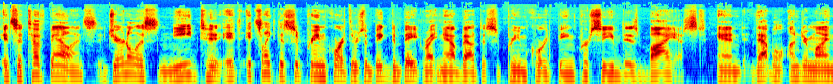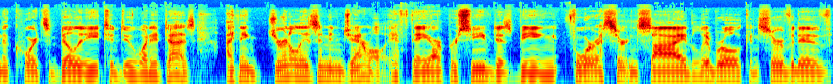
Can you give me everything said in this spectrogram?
it's a tough balance. Journalists need to. It, it's like the Supreme Court. There's a big debate right now about the Supreme Court being perceived as biased, and that will undermine the court's ability to do what it does. I think journalism in general, if they are perceived as being for a certain side, liberal, conservative,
